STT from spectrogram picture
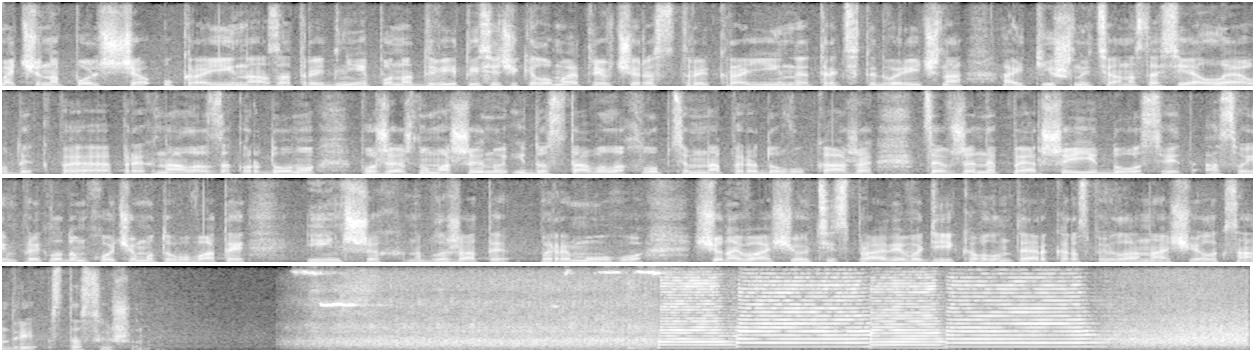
Німеччина, Польща, Україна за три дні понад дві тисячі кілометрів через три країни. 32-річна айтішниця Анастасія Леудик пе- пригнала з-за кордону пожежну машину і доставила хлопцям на передову. каже, це вже не перший її досвід, а своїм прикладом хоче мотивувати інших наближати перемогу. Що найважче у цій справі водійка-волонтерка розповіла нашій Олександрі Стасишин.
